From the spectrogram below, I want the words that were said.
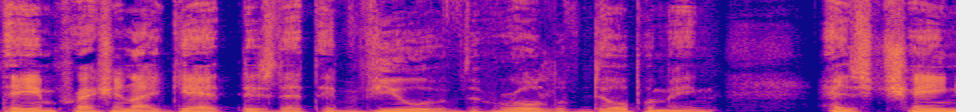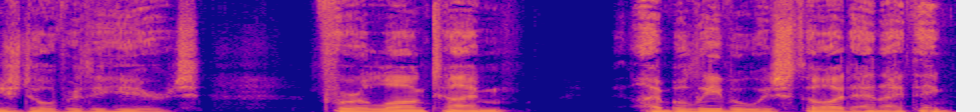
The impression I get is that the view of the role of dopamine has changed over the years. For a long time, I believe it was thought, and I think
